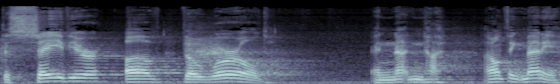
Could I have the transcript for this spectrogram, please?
the Savior of the world. And not, not, I don't think many,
